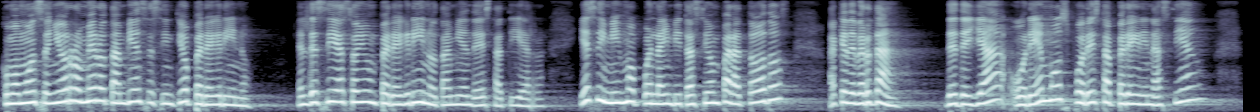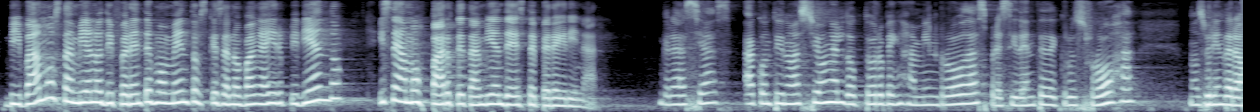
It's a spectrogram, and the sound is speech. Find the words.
como Monseñor Romero también se sintió peregrino. Él decía, soy un peregrino también de esta tierra. Y asimismo, pues la invitación para todos a que de verdad, desde ya, oremos por esta peregrinación, vivamos también los diferentes momentos que se nos van a ir pidiendo y seamos parte también de este peregrinar. Gracias. A continuación, el doctor Benjamín Rodas, presidente de Cruz Roja, nos brindará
